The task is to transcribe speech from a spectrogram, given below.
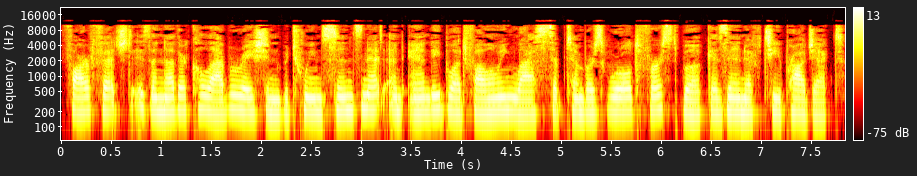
Far-Fetched is another collaboration between CENNZnet and Andy Blood following last September's world first book as NFT project.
